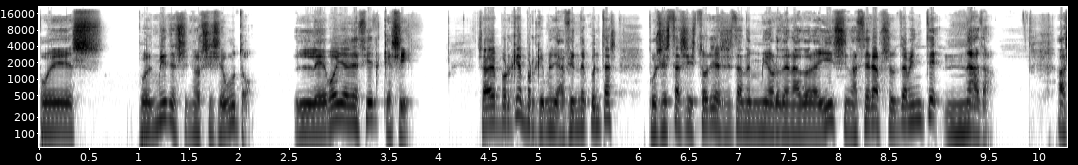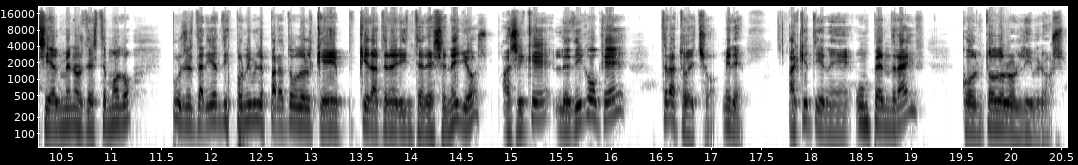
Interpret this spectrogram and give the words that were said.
Pues, pues mire, señor Sisebuto, le voy a decir que sí. ¿Sabe por qué? Porque, mire, a fin de cuentas, pues estas historias están en mi ordenador allí sin hacer absolutamente nada. Así al menos de este modo, pues estarían disponibles para todo el que quiera tener interés en ellos. Así que le digo que, trato hecho. Mire, aquí tiene un pendrive con todos los libros.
